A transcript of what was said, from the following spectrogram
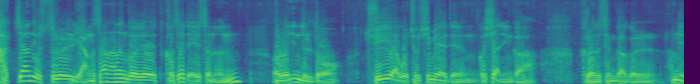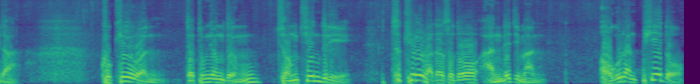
가짜 뉴스를 양산하는 것에, 것에 대해서는 언론인들도 주의하고 조심해야 되는 것이 아닌가 그런 생각을 합니다. 국회의원, 대통령 등 정치인들이 특혜를 받아서도 안 되지만 억울한 피해도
